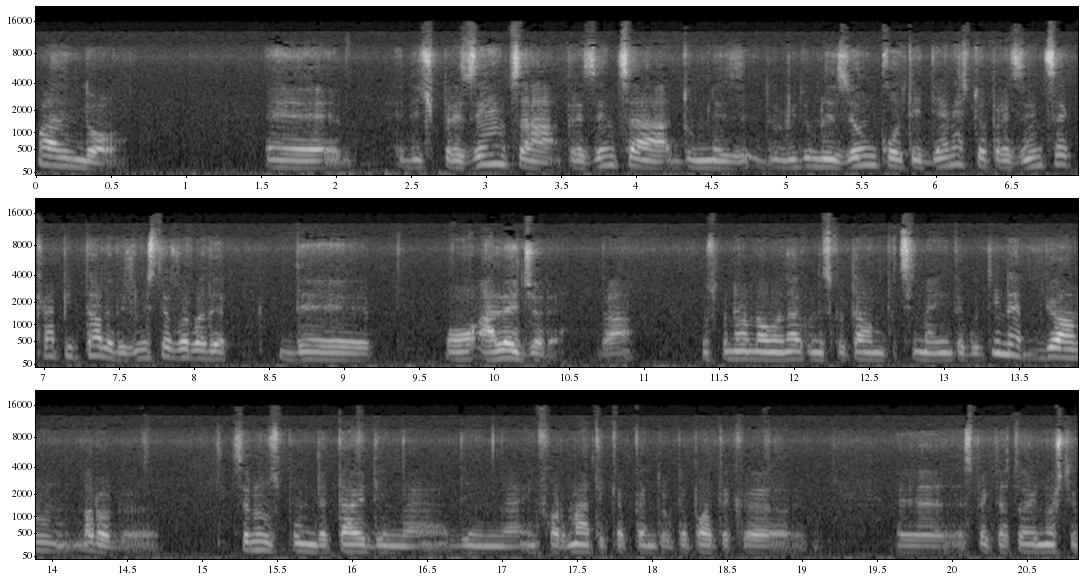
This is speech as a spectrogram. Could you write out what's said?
Una din două. Deci prezența, prezența Dumnezeu, lui Dumnezeu în cotidian este o prezență capitală. Deci nu este vorba de, de o alegere. Da? Cum spuneam la un moment dat când discutam puțin mai înainte cu tine, eu am, mă rog, să nu spun detalii din, din informatică, pentru că poate că e, spectatorii noștri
